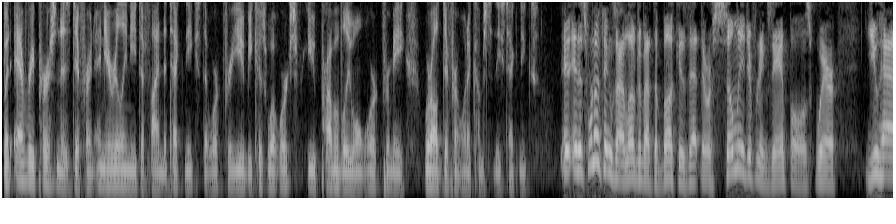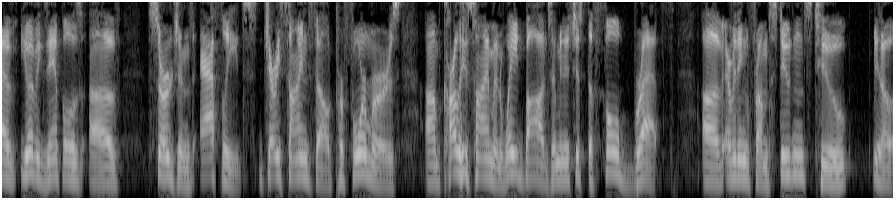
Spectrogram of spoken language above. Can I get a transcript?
but every person is different, and you really need to find the techniques that work for you because what works for you probably won't work for me. We're all different when it comes to these techniques. And, and it's one of the things I loved about the book is that there were so many different examples where you have you have examples of surgeons, athletes, Jerry Seinfeld, performers, um, Carly Simon, Wade Boggs. I mean, it's just the full breadth of everything from students to you know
